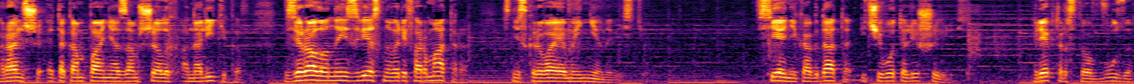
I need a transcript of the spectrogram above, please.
Раньше эта компания замшелых аналитиков взирала на известного реформатора с нескрываемой ненавистью. Все они когда-то и чего-то лишились. Ректорство в вузах,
